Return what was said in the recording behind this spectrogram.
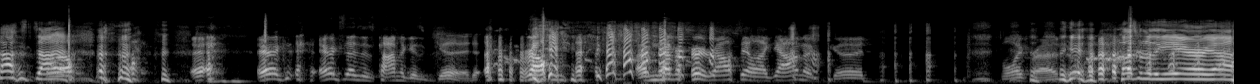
I was dying. Eric Eric says his comic is good. Ralph, I've never heard Ralph say like, "Yeah, I'm a good boyfriend." Yeah, husband of the year, yeah.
